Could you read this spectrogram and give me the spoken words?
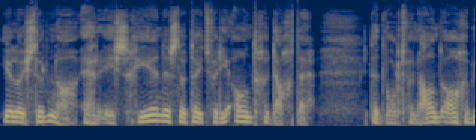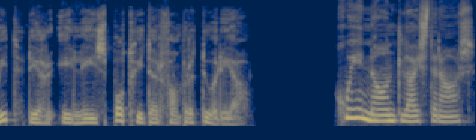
Jy luister na RSG en dis nou tyd vir die aandgedagte. Dit word vanaand aangebied deur Elise Potgieter van Pretoria. Goeienaand luisteraars.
